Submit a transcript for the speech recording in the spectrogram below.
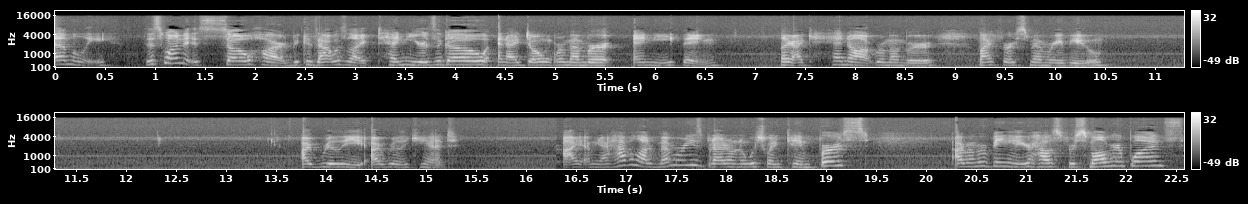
Emily this one is so hard because that was like 10 years ago and I don't remember anything. Like I cannot remember my first memory you. I really, I really can't. I, I mean, I have a lot of memories, but I don't know which one came first. I remember being at your house for small group once,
